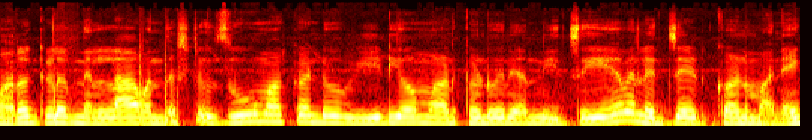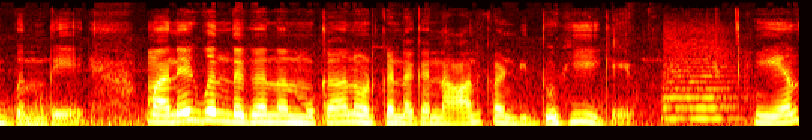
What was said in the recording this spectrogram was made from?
ಮರಗಳನ್ನೆಲ್ಲ ಒಂದಷ್ಟು ಝೂಮ್ ಹಾಕ್ಕೊಂಡು ವೀಡಿಯೋ ಮಾಡ್ಕೊಂಡು ನಾನು ನಿಜೇ ಹೆಜ್ಜೆ ಇಟ್ಕೊಂಡು ಮನೆಗೆ ಬಂದೆ. ಮನೆಗೆ ಬಂದಾಗ ನನ್ನ ಮುಖ ನೋಡ್ಕೊಂಡಾಗ ನಾನು ಕಂಡಿದ್ದು ಹೀಗೆ. ಏನು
